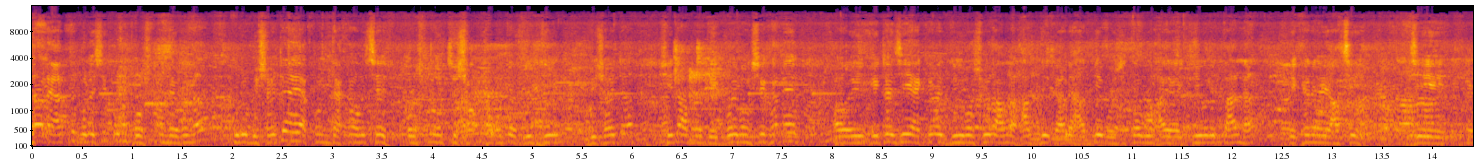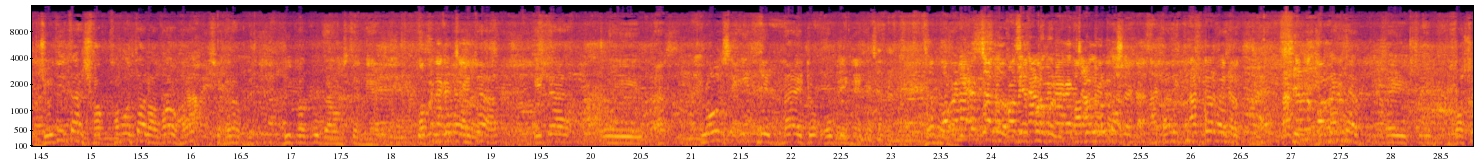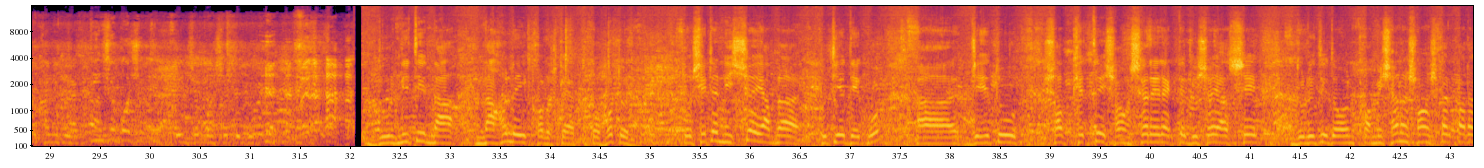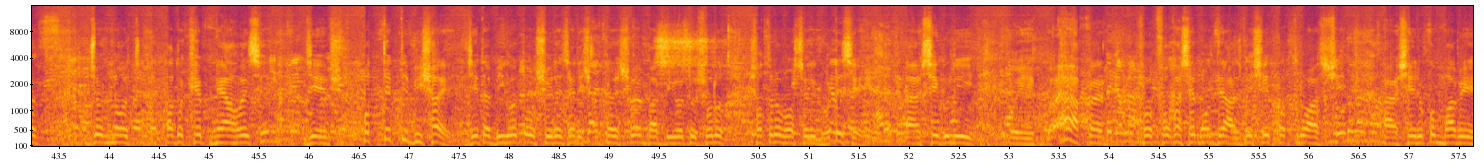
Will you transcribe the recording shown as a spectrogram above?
না এত বলেছি কোনো প্রশ্ন নেব না। পুরো বিষয়টাই এখন দেখা হচ্ছে প্রশ্ন হচ্ছে সক্ষমতা বৃদ্ধির বিষয়টা সেটা আমরা দেখব। এবং সেখানে ওই এটা যে একেবারে দুই বছর আমরা হাত দিয়ে গালে হাত দিয়ে বসে থাকব হাই কী হলো তা না এখানে আছে যে যদি তার সক্ষমতার অভাব হয় সেখানে বিকল্প ব্যবস্থা নেওয়া যায়। এটা এটা ওই ক্লোজ এন্ডেড না এটা ওপেন এন্ডেড বছর খানিক লাগবে। তিনশো পঁয়ষট্টি। তিনশো পঁয়ষট্টি। দুর্নীতি না না হলে এই খরচটা এত হতো না। তো সেটা নিশ্চয়ই আমরা খুঁটিয়ে দেখব। যেহেতু সব ক্ষেত্রে সংস্কারের একটা বিষয় আসছে দুর্নীতি দমন কমিশনও সংস্কার করার জন্য পদক্ষেপ নেওয়া হয়েছে যে প্রত্যেকটি বিষয় যেটা বিগত স্বৈরাচারী সরকারের সময় বা বিগত ষোলো সতেরো বছরে ঘটেছে সেগুলি ওই আপনার ফোকাসের মধ্যে আসবে শ্বেতপত্র আসছে। আহ, সেরকমভাবে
